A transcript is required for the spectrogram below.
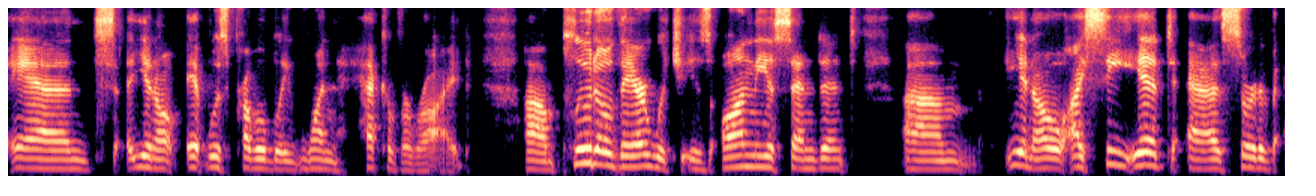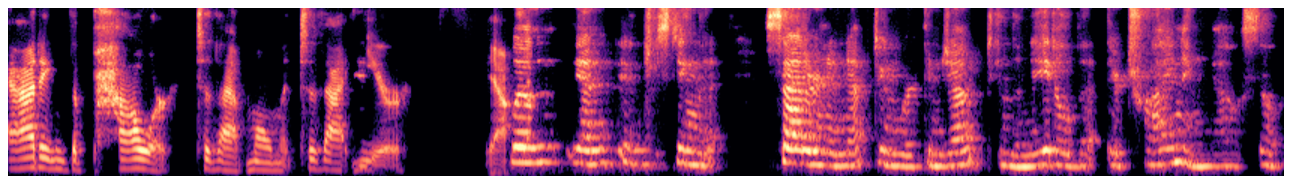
and, you know, it was probably one heck of a ride. Um, Pluto there, which is on the ascendant, um, you know, I see it as sort of adding the power to that moment, to that year. Yeah. Well, and interesting that Saturn and Neptune were conjunct in the natal, but they're trining now. So,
